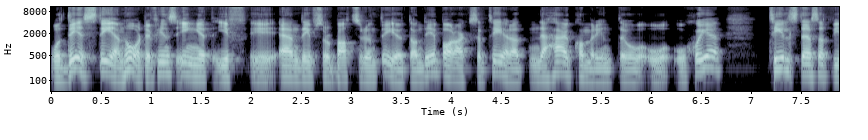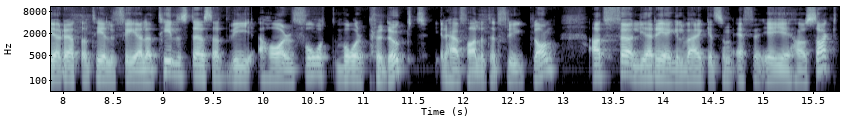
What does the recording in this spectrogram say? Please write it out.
Och det är stenhårt. Det finns inget if, and ifs or buts runt det, utan det är bara att acceptera att det här kommer inte att, att, att ske tills dess att vi har rättat till felet, tills dess att vi har fått vår produkt, i det här fallet ett flygplan, att följa regelverket som FAA har sagt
